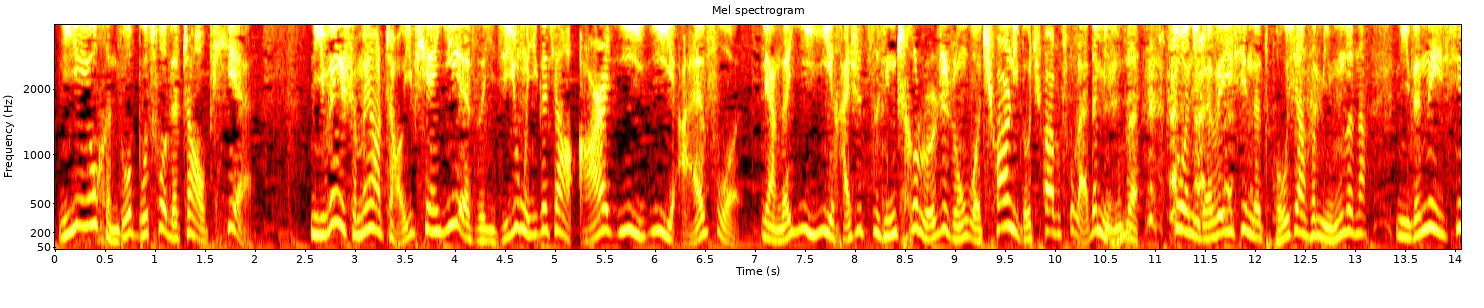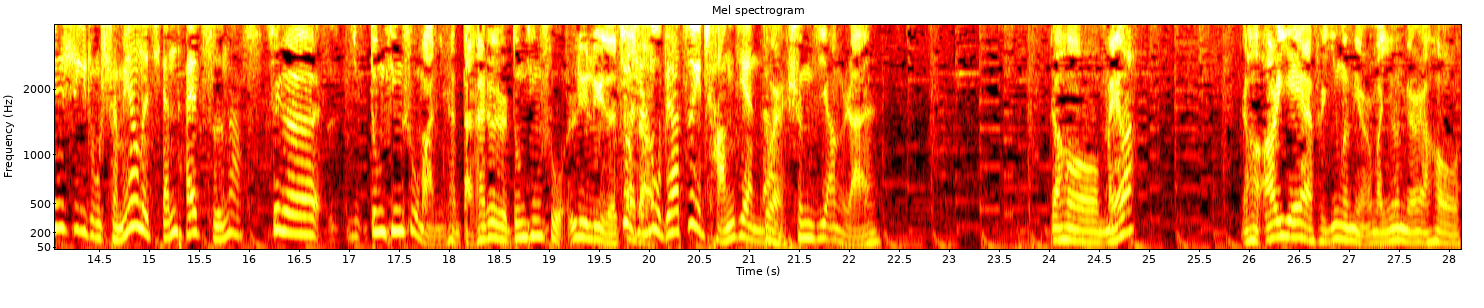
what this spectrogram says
你也有很多不错的照片。你为什么要找一片叶子，以及用一个叫 R E E F 两个 E E 还是自行车轮这种我圈你都圈不出来的名字 做你的微信的头像和名字呢？你的内心是一种什么样的潜台词呢？这个冬青树嘛，你看打开就是冬青树，绿绿的，就是路边最常见的，对，生机盎然。然后没了，然后 R E A F 是英文名嘛，英文名，然后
